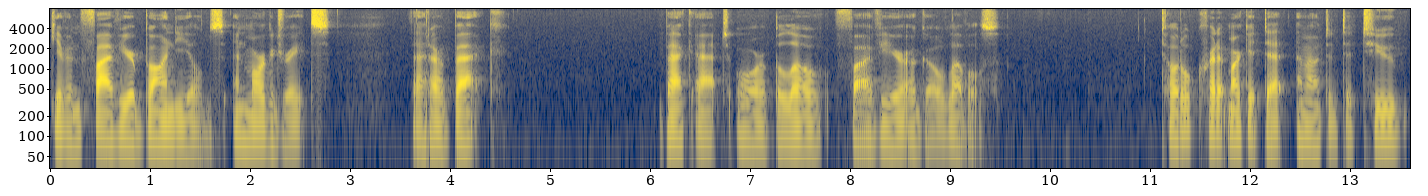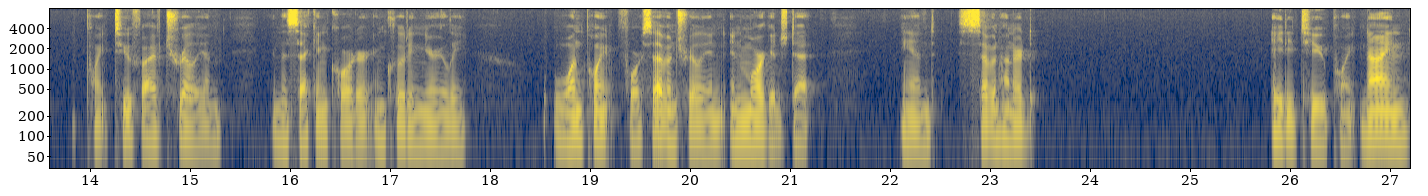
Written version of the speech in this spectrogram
given five year bond yields and mortgage rates that are back, back at or below five year ago levels. Total credit market debt amounted to 2.25 trillion in the second quarter, including nearly 1.47 trillion in mortgage debt and 700 82.9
